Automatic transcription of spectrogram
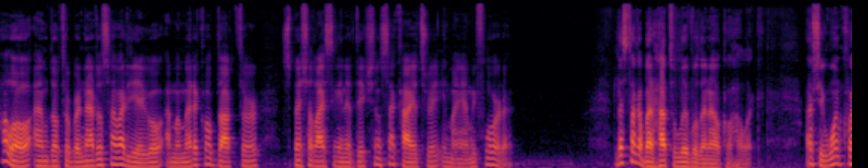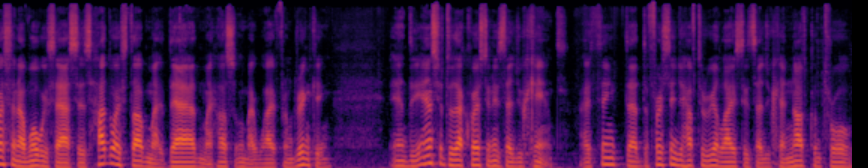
Hello, I'm Dr. Bernardo Savariego. I'm a medical doctor specializing in addiction psychiatry in Miami, Florida. Let's talk about how to live with an alcoholic. Actually, one question I'm always asked is how do I stop my dad, my husband, my wife from drinking? And the answer to that question is that you can't. I think that the first thing you have to realize is that you cannot control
